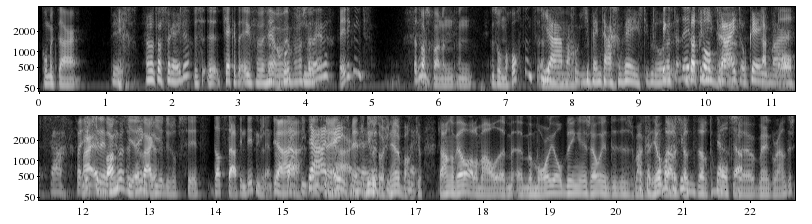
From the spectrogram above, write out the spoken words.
Kom ik daar dicht. En wat was de reden? Dus eh, check het even heel Ja, goed. wat was de reden? Weet ik niet. Het was gewoon een, een, een zondagochtend. En, Ja, eh, maar goed, je bent daar geweest. Ik bedoel, Ik- dat, nee, dat, dat hij niet klopt. draait, oké, Dat maar... klopt. Ja. Maar, Maar ik zit het bankje waar je dus op zit, dat staat in Disneyland. Ja. Dat staat niet Ja, eens nee, meer Nee, het precies. originele bankje. Daar hangen wel allemaal eh, m- memorial dingen en zo. En dit- dus maakt het heel duidelijk dat, gezien. dat het. Walt's Ja. eh, merry-go-round is.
